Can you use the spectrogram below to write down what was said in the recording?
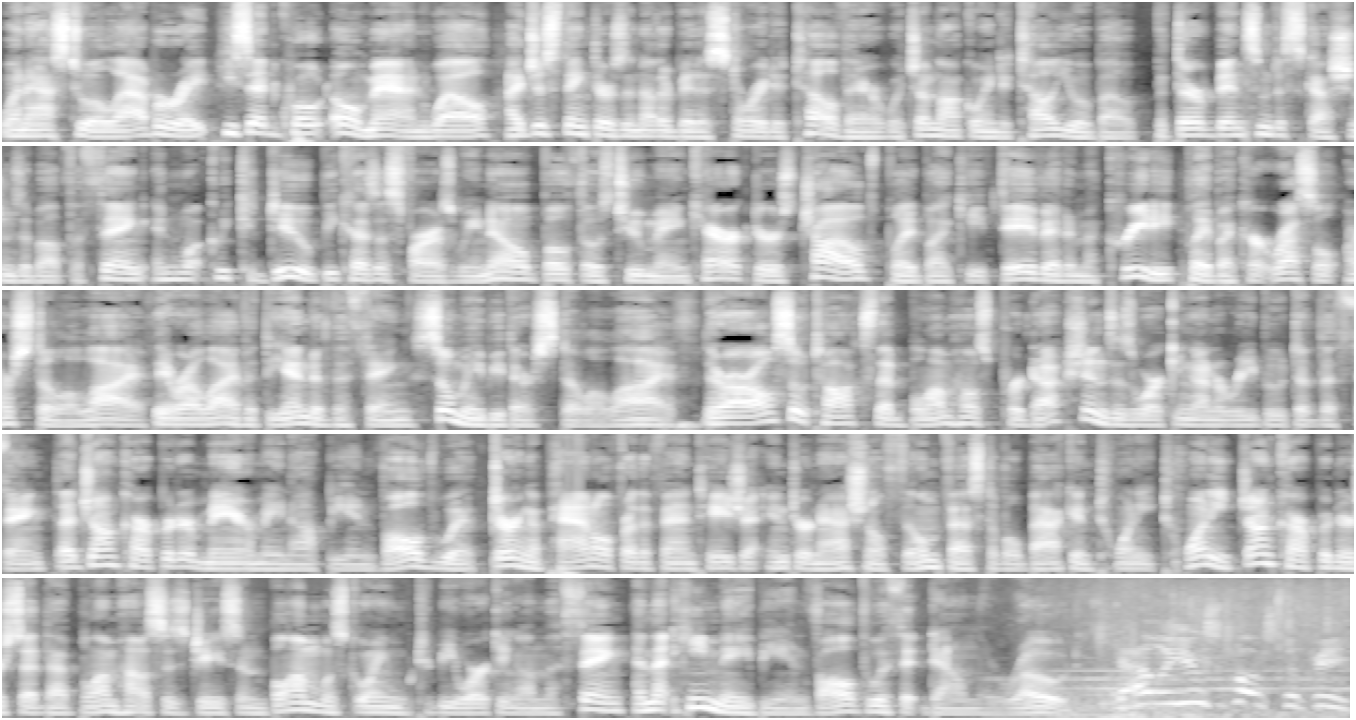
When asked to elaborate, he said, quote, Oh man, well, I just think there's another bit of story to tell there, which I'm not going to tell you about, but there have been some discussions about the thing and what we could do because as far as we know, both those two main characters, Child, played by Keith David, and MacReady, played by Kurt Russell, are still alive. They were alive at the end of the thing, so maybe they're still alive. There are also talks that Blumhouse Productions is working on a reboot of the thing that John Carpenter may or may not be involved with. During a panel for the Fantasia International Film Festival back in 2020, John Carpenter said that Blumhouse's Jason Blum was going to be working on the thing and that he may be involved with it down the road. The hell are you supposed to be?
